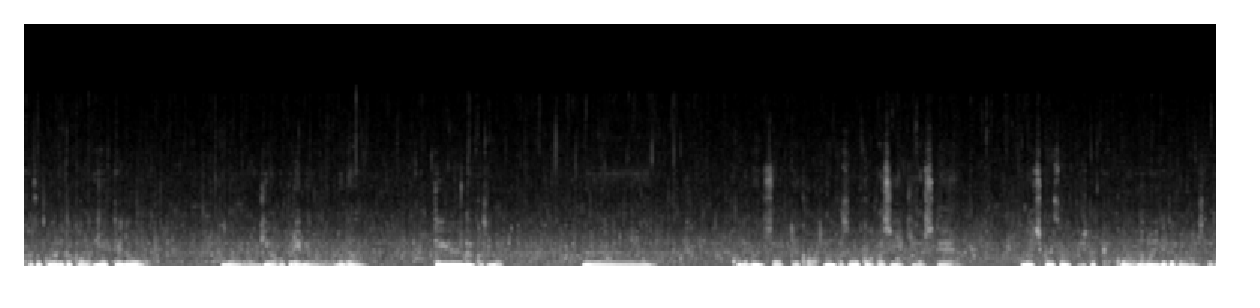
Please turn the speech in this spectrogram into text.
家族割とかを入れての、の、ギガホプレミアムの値段っていう、なんかその、うーん、この文章っていうか、なんかすごくおかしい気がして、この市川さんって人結構名前出てくるんですけど、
